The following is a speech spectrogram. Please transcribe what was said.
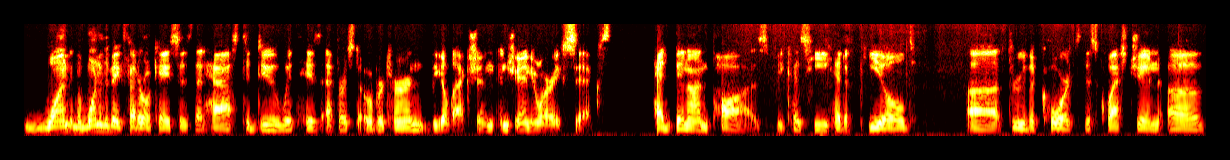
one one of the big federal cases that has to do with his efforts to overturn the election in January 6th had been on pause because he had appealed uh, through the courts this question of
